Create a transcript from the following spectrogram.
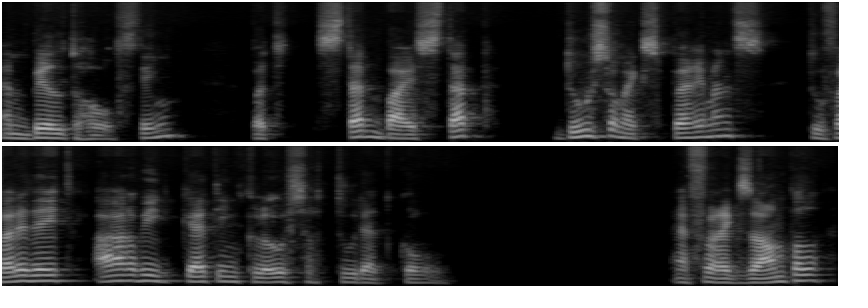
and build the whole thing, but step by step, do some experiments to validate, are we getting closer to that goal? And for example,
